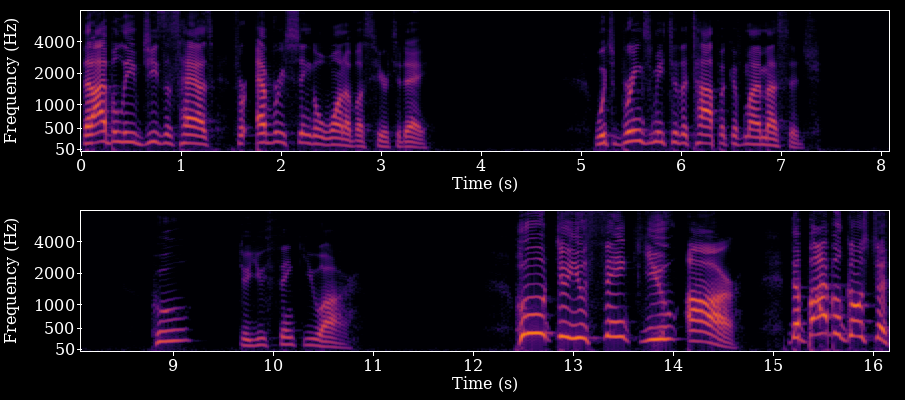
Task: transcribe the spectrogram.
that I believe Jesus has for every single one of us here today. Which brings me to the topic of my message Who do you think you are? Who do you think you are? The Bible goes to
